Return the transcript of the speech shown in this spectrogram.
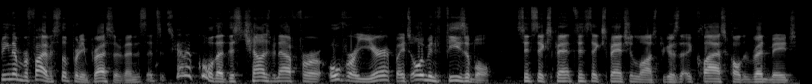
being number five is still pretty impressive, and it's it's, it's kind of cool that this challenge has been out for over a year, but it's only been feasible since the expan- since the expansion launched because a class called Red Mage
